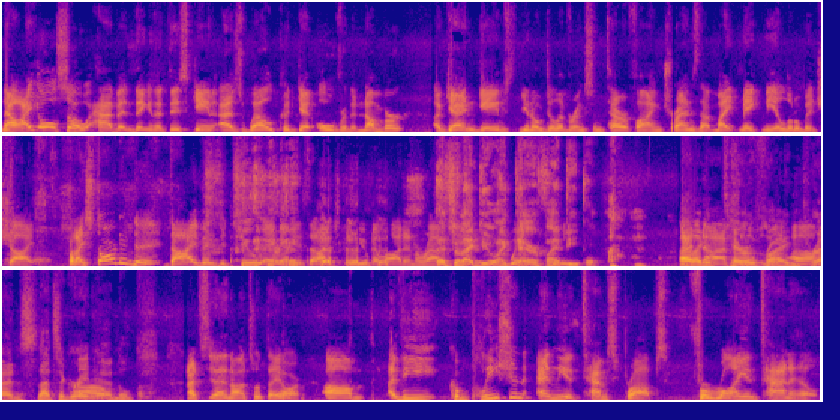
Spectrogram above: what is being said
Now, I also have been thinking that this game as well could get over the number. Again, Gabe's, you know, delivering some terrifying trends that might make me a little bit shy. But I started to dive into two areas that I've seen you a lot in around. That's what I do. I terrify the, people. I like no, terrifying um, trends. That's a great um, handle. That's yeah, no, that's what they are. Um, the completion and the attempts props for Ryan Tannehill.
